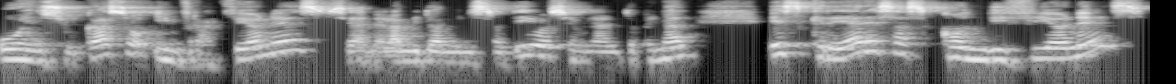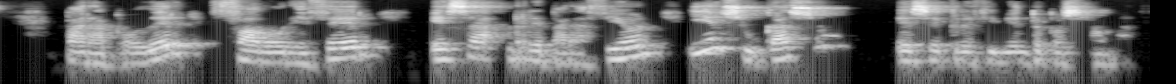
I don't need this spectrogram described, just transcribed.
o en su caso infracciones, sea en el ámbito administrativo, sea en el ámbito penal, es crear esas condiciones para poder favorecer esa reparación y en su caso ese crecimiento postraumático.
